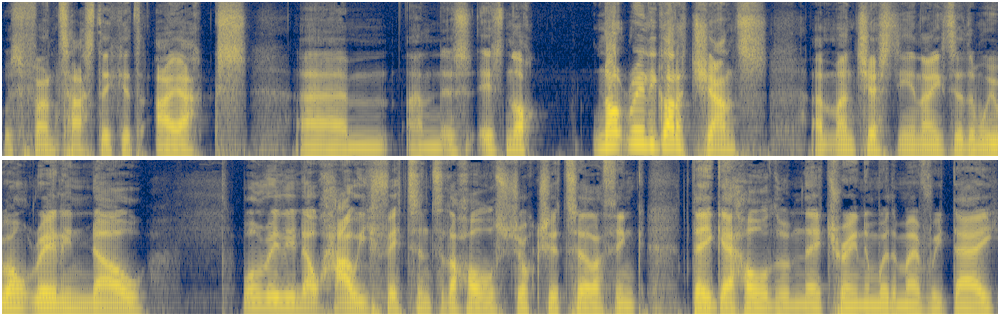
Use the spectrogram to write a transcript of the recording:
was fantastic at Ajax, um, and is is not not really got a chance at Manchester United, and we won't really know won't really know how he fits into the whole structure till I think they get hold of him, they're training with him every day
